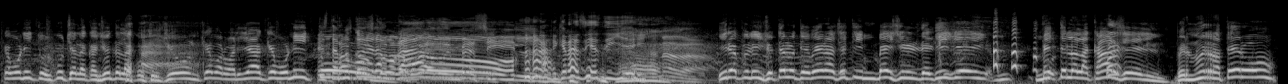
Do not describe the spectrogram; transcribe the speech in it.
Qué bonito, escucha la canción de la construcción. Qué barbaridad, qué bonito. Estamos con el abogado. Gracias, DJ. Nada. Mira, Pelichotelo, de veras, este imbécil del DJ, mételo a la cárcel. Pero no es ratero,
